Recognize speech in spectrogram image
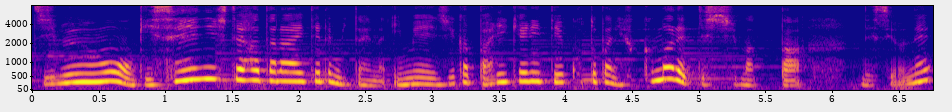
自分を犠牲にして働いてるみたいなイメージがバリキャリっていう言葉に含まれてしまったんですよね。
